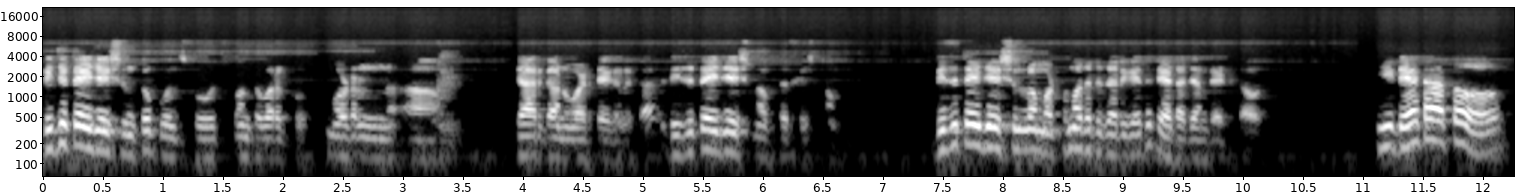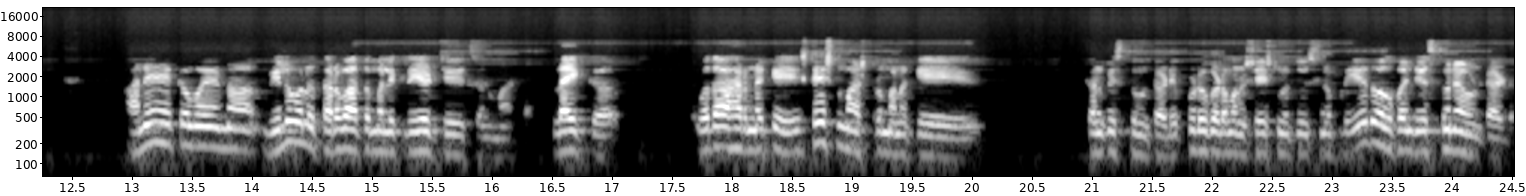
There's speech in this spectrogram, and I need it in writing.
డిజిటైజేషన్తో పోల్చుకోవచ్చు కొంతవరకు మోడర్న్ జార్గాన్ వాడితే కనుక డిజిటైజేషన్ ఆఫ్ ద సిస్టమ్. డిజిటైజేషన్లో మొట్టమొదటి జరిగేది డేటా జనరేట్ కావచ్చు. ఈ డేటాతో అనేకమైన విలువలు తర్వాత మళ్ళీ క్రియేట్ చేయొచ్చు అనమాట లైక్ ఉదాహరణకి స్టేషన్ మాస్టర్ మనకి కనిపిస్తూ ఉంటాడు. ఎప్పుడు కూడా మన స్టేషన్లో చూసినప్పుడు ఏదో ఒక పని చేస్తూనే ఉంటాడు.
